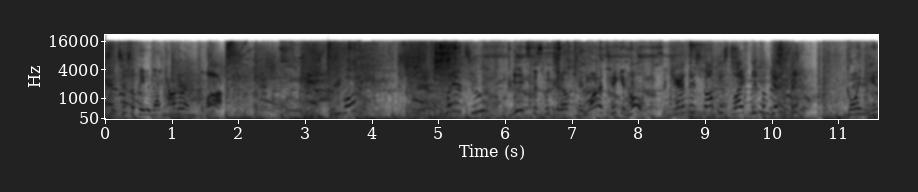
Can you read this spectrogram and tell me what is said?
Anticipated that counter and blocks. Three ball? Player two needs to switch it up. They want to take it home. Can they stop this life lead from getting bigger? Going in?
